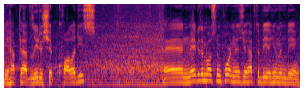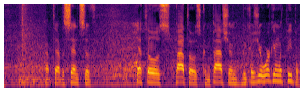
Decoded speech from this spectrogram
you have to have leadership qualities. And maybe the most important is you have to be a human being. You have to have a sense of ethos, pathos, compassion, because you're working with people.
